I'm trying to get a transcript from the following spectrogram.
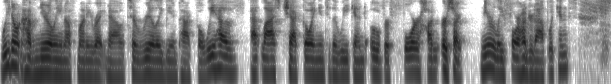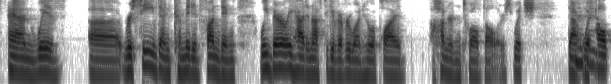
we don't have nearly enough money right now to really be impactful. We have at last check going into the weekend over 400 or sorry, nearly 400 applicants, and with uh, received and committed funding, we barely had enough to give everyone who applied $112, which that mm-hmm. would help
